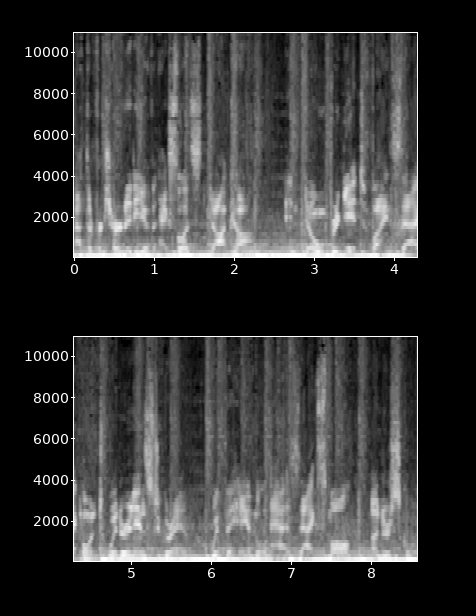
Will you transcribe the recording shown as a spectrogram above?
at thefraternityofexcellence.com. And don't forget to find Zach on Twitter and Instagram with the handle at Zac Small underscore.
